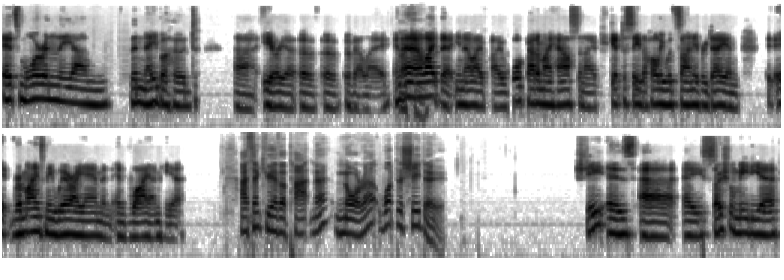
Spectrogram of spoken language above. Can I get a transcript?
it's more in the um, the neighborhood uh, area of, of, of LA, and, and I like that. You know, I, I walk out of my house and I get to see the Hollywood sign every day, and it, it reminds me where I am and, and why I'm here. I think you have a partner, Nora. What does she do? She is uh, a social media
